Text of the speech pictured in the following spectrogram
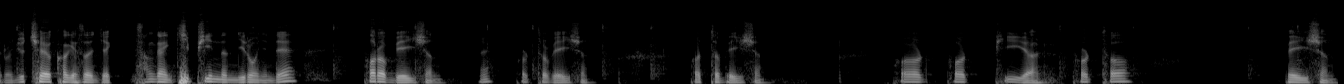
이론 유체역학에서 이제 상당히 깊이 있는 이론인데 퍼터베이션, 네? 퍼터베이션 perturbation per, per, per perturbation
